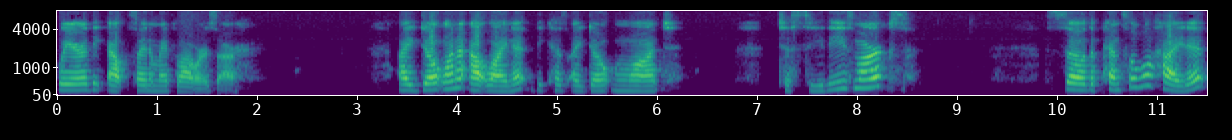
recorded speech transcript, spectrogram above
where the outside of my flowers are. I don't want to outline it because I don't want to see these marks. So the pencil will hide it.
